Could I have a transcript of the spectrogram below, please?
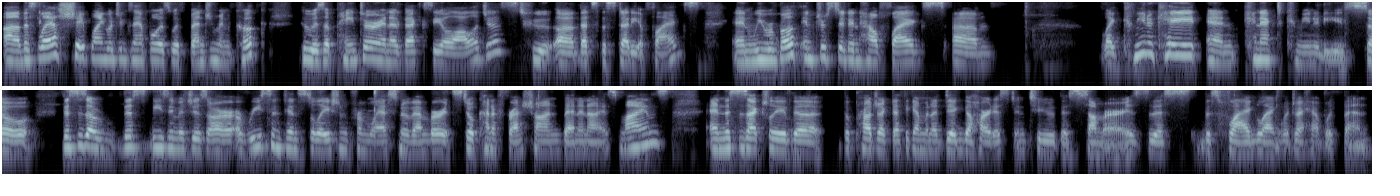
uh, this last shape language example is with Benjamin Cook, who is a painter and a vexillologist, who uh, that's the study of flags. And we were both interested in how flags um, like communicate and connect communities. So this is a this these images are a recent installation from last November. It's still kind of fresh on Ben and I's minds. And this is actually the the project I think I'm going to dig the hardest into this summer is this this flag language I have with Ben.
